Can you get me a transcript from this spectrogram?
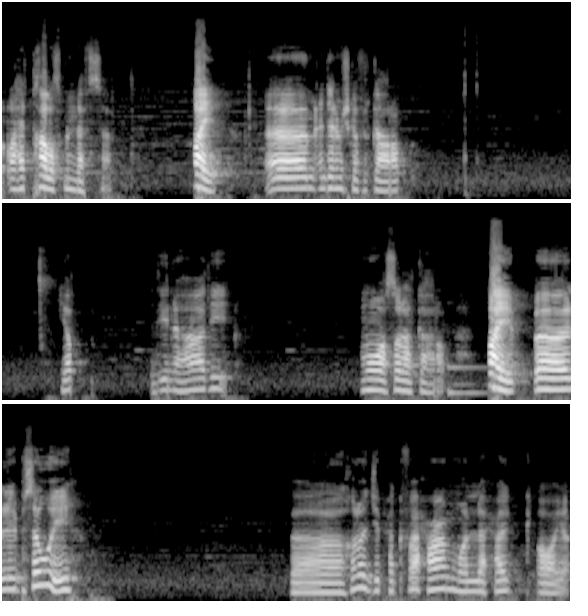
راح تخلص من نفسها. طيب آم عندنا مشكلة في الكهرباء. yep المدينة هذه مو واصلها الكهرباء. طيب آه اللي بسويه؟ آه خلونا نجيب حق فحم ولا حق أويل؟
